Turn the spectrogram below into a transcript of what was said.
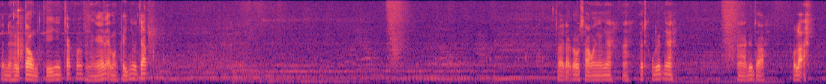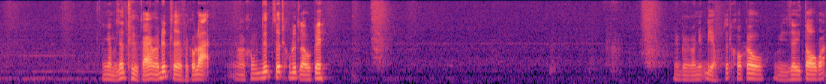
Chân này hơi to một tí nhưng chắc vẫn phải ghé lại bằng kính cho chắc. Rồi đã câu xong anh em nha. À, rất không đứt nha. À đứt rồi. Câu lại. Anh em phải rất thử cái mà đứt là phải câu lại. À, Không đứt rất không đứt là ok. Nhưng có những điểm rất khó câu vì dây to quá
